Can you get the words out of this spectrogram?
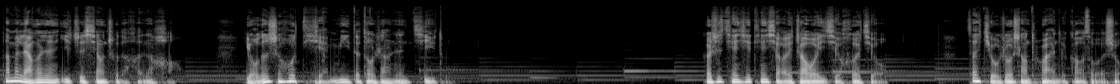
他们两个人一直相处的很好，有的时候甜蜜的都让人嫉妒。可是前些天，小 A 找我一起喝酒，在酒桌上突然就告诉我说：“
